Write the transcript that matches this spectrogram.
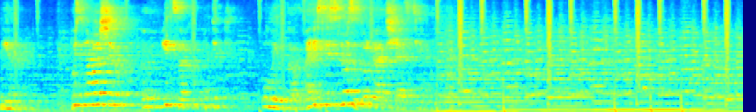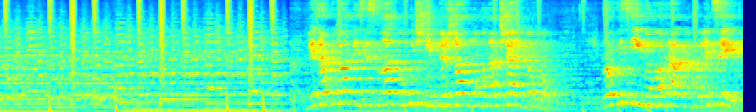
пусть будет мир, пусть на ваших э, лицах будет улыбка, а если слезы, только от счастья. відрахувати зі складу учнів Державного навчального професійного аграрного ліцею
